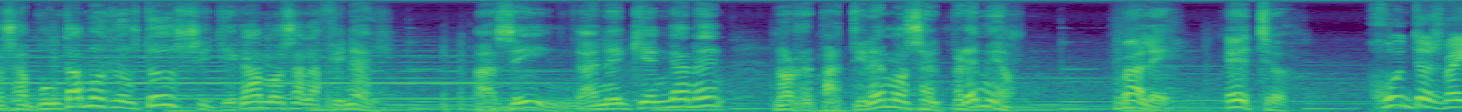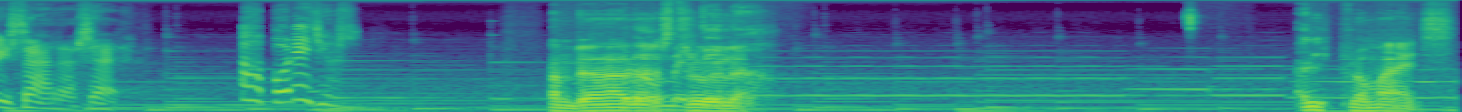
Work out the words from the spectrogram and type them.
Nos apuntamos los dos y llegamos a la final. Así, gane quien gane, nos repartiremos el premio. Vale, hecho. Juntos vais a arrasar. ¡A por ellos! Campeonato de. Struggler. El Promise.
